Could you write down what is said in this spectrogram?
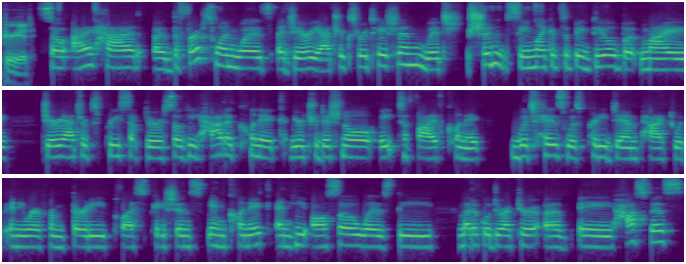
period? So I had uh, the first one was a geriatrics rotation, which shouldn't seem like it's a big deal, but my geriatrics preceptor, so he had a clinic, your traditional eight to five clinic, which his was pretty jam packed with anywhere from 30 plus patients in clinic. And he also was the medical director of a hospice.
